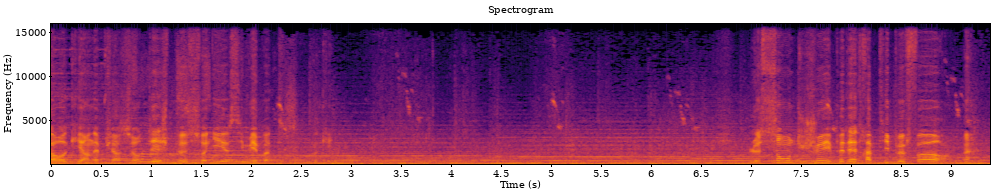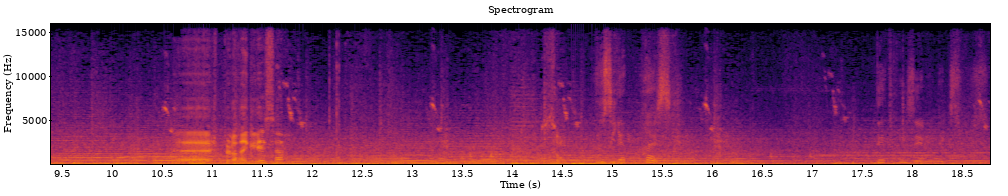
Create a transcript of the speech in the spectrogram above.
D'accord, ok, en appuyant sur D, je peux soigner aussi mes bottes. Ok. Le son du jeu est peut-être un petit peu fort. euh, je peux le régler ça? Son. Vous y êtes presque. Détruisez le Nexus.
